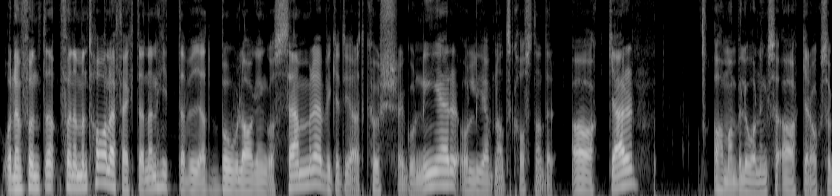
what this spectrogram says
Och den funda fundamentala effekten den hittar vi att bolagen går sämre vilket gör att kurser går ner och levnadskostnader ökar. Och har man belåning så ökar också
